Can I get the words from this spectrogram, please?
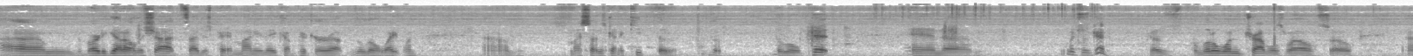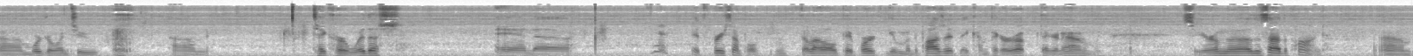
Um, I've already got all the shots. I just pay them money. They come pick her up, the little white one. Um, my son's going to keep the, the, the, little pit, and um, which is good because the little one travels well. So um, we're going to um, take her with us. And uh, yeah, it's pretty simple. fill out all the paperwork, give them a deposit. They come pick her up, take her down. We see her on the other side of the pond. Um,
